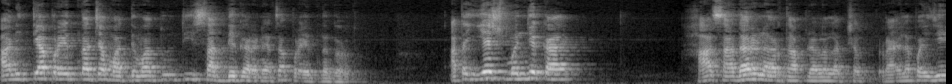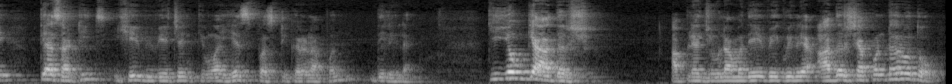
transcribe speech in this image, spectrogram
आणि त्या प्रयत्नाच्या माध्यमातून ती साध्य करण्याचा प्रयत्न करतो. आता यश म्हणजे काय? हा साधारण अर्थ आपल्याला लक्षात राहायला पाहिजे. त्यासाठीच हे विवेचन किंवा हे स्पष्टीकरण आपण दिलेलं आहे. की योग्य आदर्श. आपल्या जीवनामध्ये वेगवेगळे आदर्श आपण ठरवतो.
